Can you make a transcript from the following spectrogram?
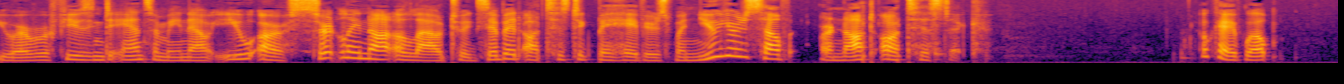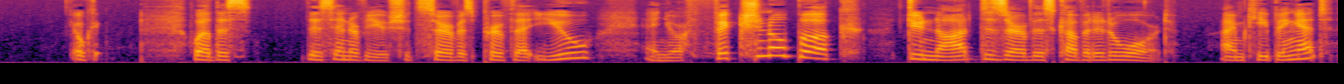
You are refusing to answer me. Now, you are certainly not allowed to exhibit autistic behaviors when you yourself are not autistic. Okay, well, okay. Well, this this interview should serve as proof that you and your fictional book do not deserve this coveted award. I'm keeping it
